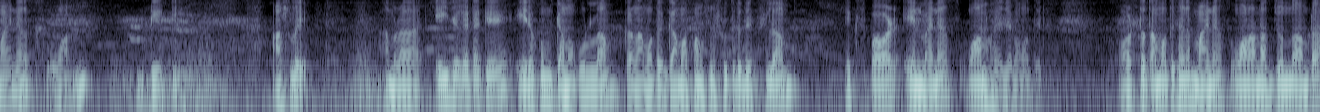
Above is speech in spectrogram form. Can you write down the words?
minus one d t আসলে আমরা এই জায়গাটাকে এরকম কেন করলাম? কারণ আমাদের গামা ফাংশন সূত্রে দেখছিলাম x power n minus one হয়ে যাবে আমাদের। অর্থাৎ আমাদের এখানে মাইনাস ওয়ান আনার জন্য আমরা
